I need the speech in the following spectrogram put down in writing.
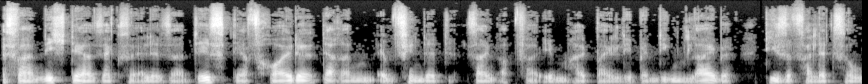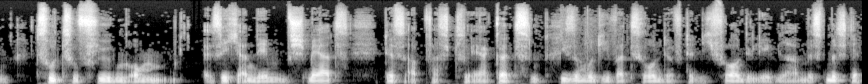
Es war nicht der sexuelle Sadist, der Freude daran empfindet, sein Opfer eben halt bei lebendigem Leibe diese Verletzung zuzufügen, um sich an dem Schmerz des Opfers zu ergötzen. Diese Motivation dürfte nicht vorgelegen haben. Es müsste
